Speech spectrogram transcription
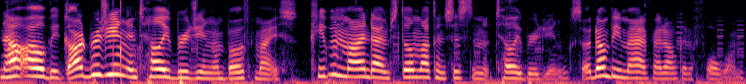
Now I will be God bridging and tele bridging on both mice. Keep in mind I am still not consistent at tele bridging, so don't be mad if I don't get a full one.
